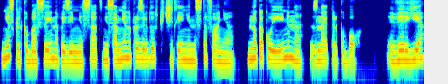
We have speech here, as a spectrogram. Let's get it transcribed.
несколько бассейнов и зимний сад, несомненно, произведут впечатление на Стефанию. Но какое именно, знает только Бог. «Верье»,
